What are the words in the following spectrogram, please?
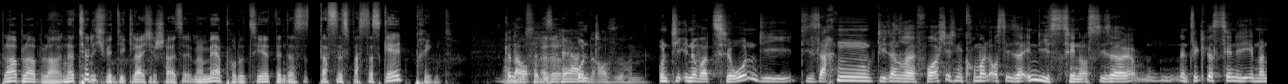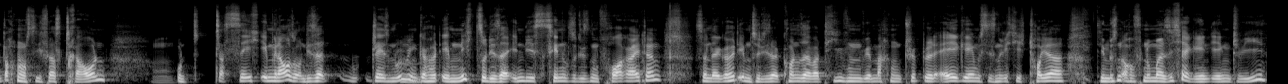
bla bla bla. Natürlich wird die gleiche Scheiße immer mehr produziert, wenn das das ist, was das Geld bringt. Genau. Also, und, und, die Innovation, die, die Sachen, die dann so hervorstechen, kommen halt aus dieser Indie-Szene, aus dieser Entwicklerszene, die eben dann doch noch sich was trauen. Hm. Und das sehe ich eben genauso. Und dieser Jason Rubin hm. gehört eben nicht zu dieser Indie-Szene, zu diesen Vorreitern, sondern er gehört eben zu dieser konservativen, wir machen AAA-Games, die sind richtig teuer, die müssen auch auf Nummer sicher gehen irgendwie.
